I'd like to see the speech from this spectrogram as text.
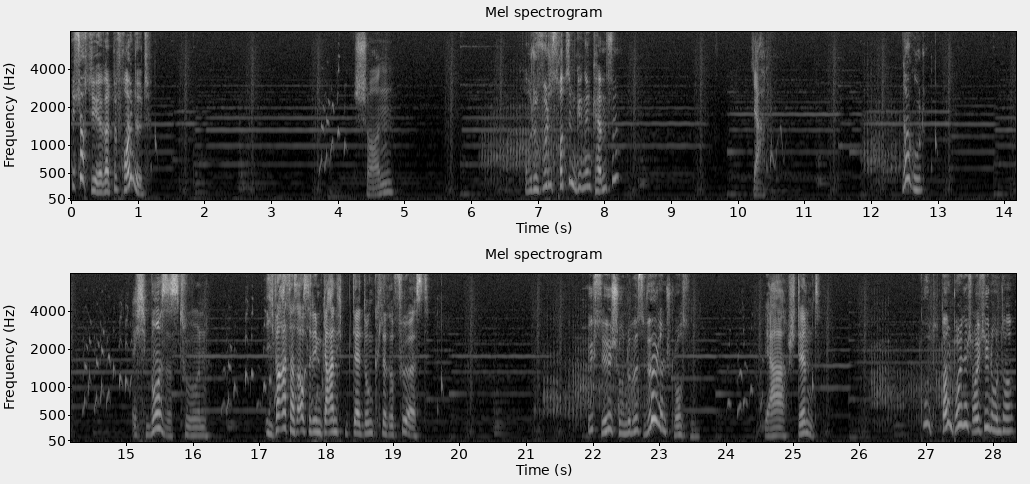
Ich dachte, ihr werdet befreundet. Schon. Aber du würdest trotzdem gegen ihn kämpfen? Ja. Na gut. Ich muss es tun. Iwata ist außerdem gar nicht der dunklere Fürst. Ich sehe schon, du bist wild entschlossen. Ja, stimmt. Gut, dann bringe ich euch hinunter.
